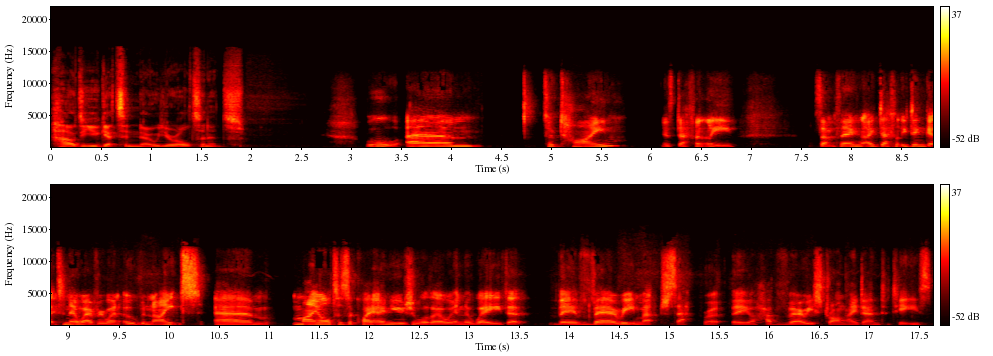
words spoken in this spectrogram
how do you get to know your alternates? Oh, um, so time is definitely something. I definitely didn't get to know everyone overnight. Um, my alters are quite unusual though in the way that they're very much separate. They have very strong identities.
